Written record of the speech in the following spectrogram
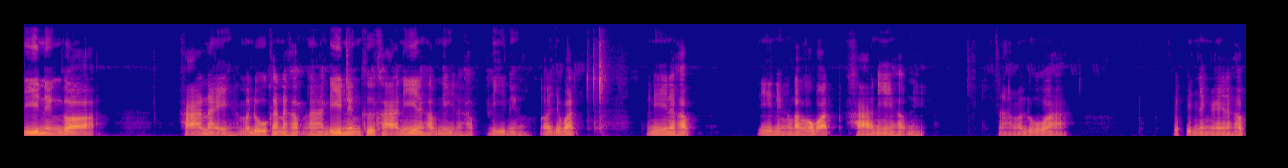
D1 ก็ ขาไหนมาดูกันนะครับ อ่า D1 คือขานี้นะครับนี่นะครับ D1 เราจะวัดตัวนี้นะครับ D1 เราก็วัดขานี้ครับนี่ อ่า มาดูว่า จะเป็นยังไงนะครับ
